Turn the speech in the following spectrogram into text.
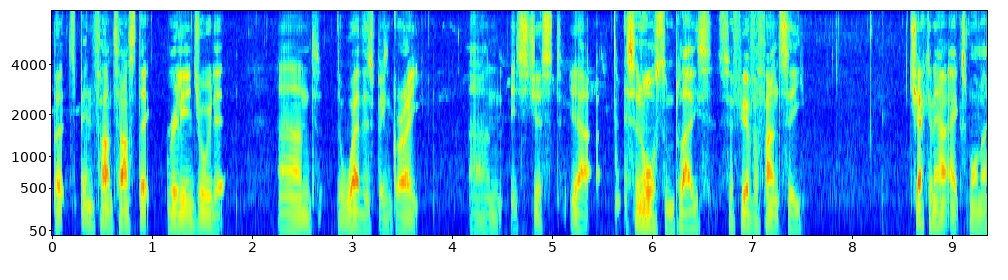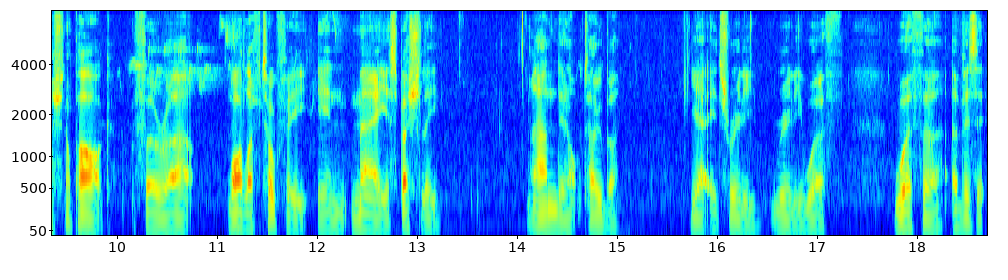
But it's been fantastic. Really enjoyed it, and the weather's been great. And it's just, yeah, it's an awesome place. So if you ever fancy checking out Exmoor National Park for uh, wildlife photography in May, especially, and in October, yeah, it's really, really worth worth a, a visit.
